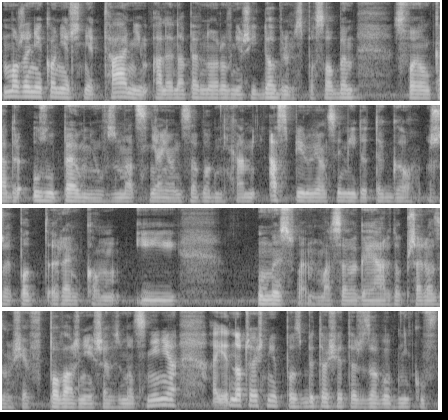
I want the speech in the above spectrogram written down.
może niekoniecznie tanim, ale na pewno również i dobrym sposobem swoją kadrę uzupełnił, wzmacniając zawodnikami aspirującymi do tego, że pod ręką i umysłem. Marcelo Gallardo przerodzą się w poważniejsze wzmocnienia, a jednocześnie pozbyto się też zawodników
